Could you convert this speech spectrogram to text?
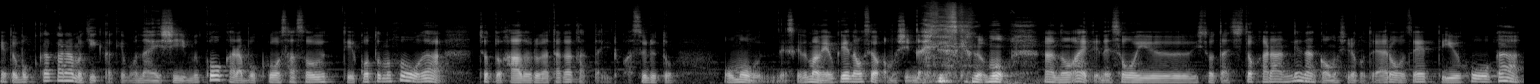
えっと、僕が絡むきっかけもないし向こうから僕を誘うっていうことの方がちょっとハードルが高かったりとかすると思うんですけどまあ余計なお世話かもしれないんですけどもあのあえてねそういう人たちと絡んでなんか面白いことやろうぜっていう方が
